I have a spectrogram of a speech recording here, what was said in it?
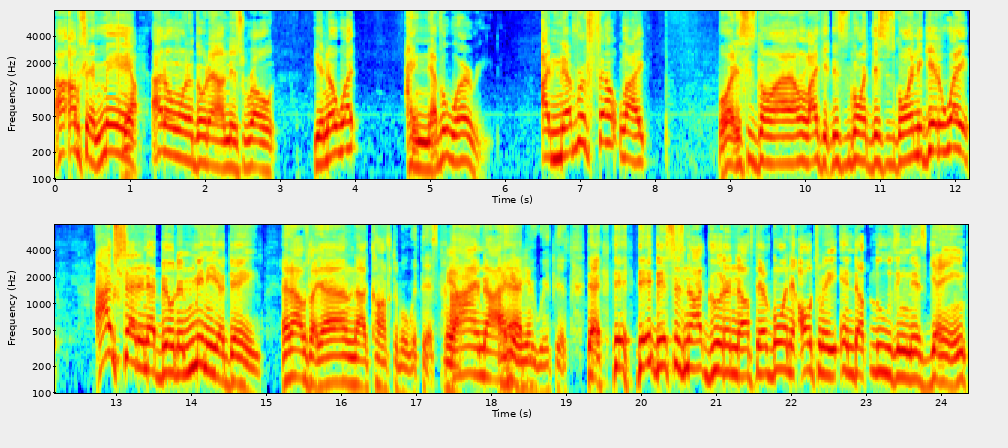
I, am saying, man, yep. I don't want to go down this road. You know what? I never worried. I never felt like, boy, this is going. I don't like it. This is going. This is going to get away. I've sat in that building many a days. And I was like, I'm not comfortable with this. Yeah, I'm not happy with this. That, this is not good enough. They're going to ultimately end up losing this game.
